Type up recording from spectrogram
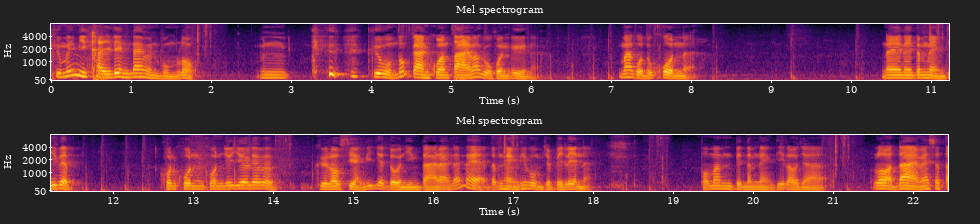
คือไม่มีใครเล่นได้เหมือนผมหรอก มันคือผมต้องการความตายมากกว่าคนอื่นอะมากกว่าทุกคนอะในในตำแหน่งที่แบบ คนคนคนเยอะๆแล้วแบบ คือเราเสี่ยงที่จะโดนยิงตายได้นั่นแหละตำแหน่งที่ผมจะไปเล่นอะ ราะมันเป็นตำแหน่งที่เราจะรอดได้ไหมสไต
